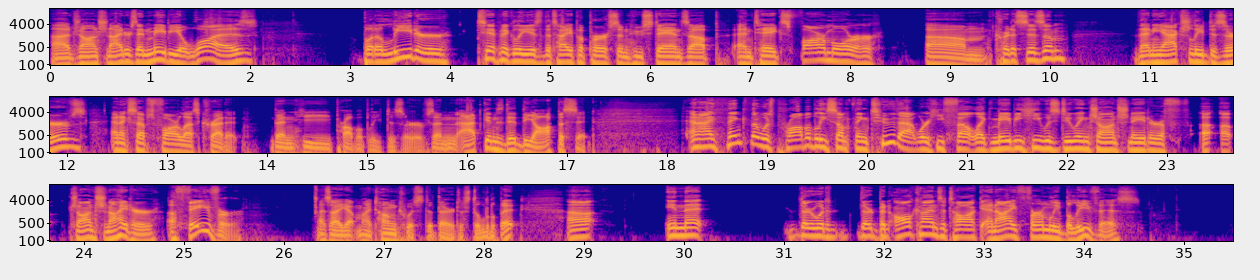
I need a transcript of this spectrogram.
uh, John Schneider's. And maybe it was, but a leader typically is the type of person who stands up and takes far more um, criticism than he actually deserves and accepts far less credit than he probably deserves. And Atkins did the opposite. And I think there was probably something to that where he felt like maybe he was doing John Schneider a, John Schneider a favor, as I got my tongue twisted there just a little bit, uh, in that there would there'd been all kinds of talk, and I firmly believe this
